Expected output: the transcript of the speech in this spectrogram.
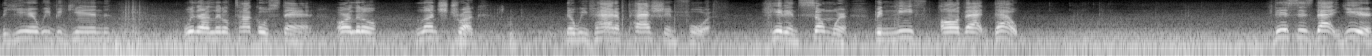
the year we begin with our little taco stand our little lunch truck that we've had a passion for, hidden somewhere beneath all that doubt. This is that year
